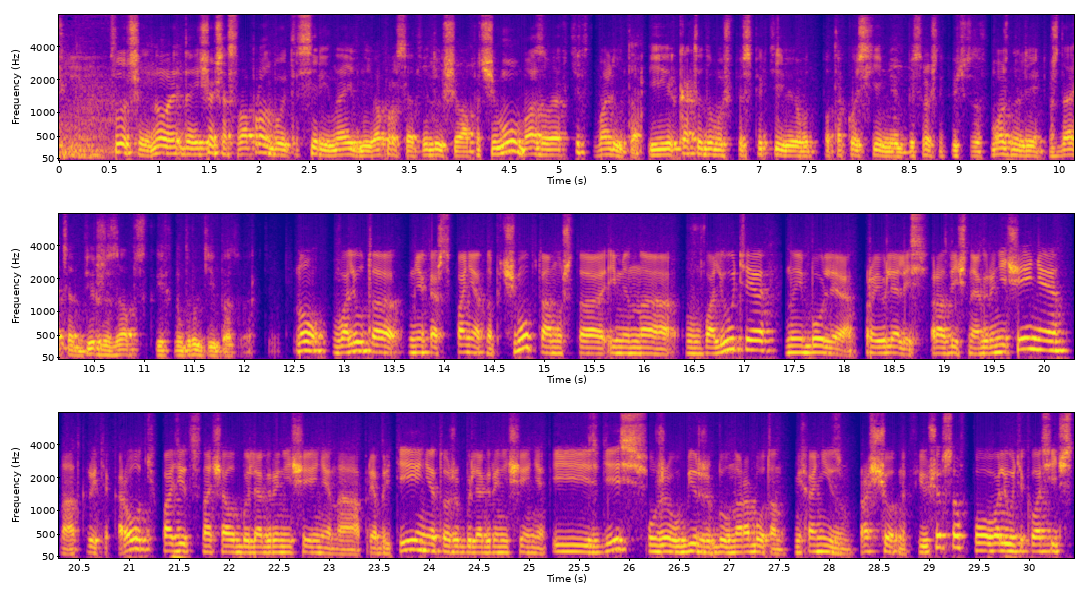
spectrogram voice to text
Слушай, ну да, еще сейчас вопрос будет из серии наивные вопросы от ведущего. А почему базовый актив – валюта? И как ты думаешь, в перспективе вот по такой схеме бессрочных фьючерсов можно ли ждать от биржи запуска их на другие базовые активы? Ну, валюта, мне кажется, понятно почему. Потому что именно в валюте наиболее проявлялись различные ограничения. На открытие коротких позиций сначала были ограничения, на приобретение тоже были ограничения. И здесь уже у биржи был наработан механизм расчетных фьючерсов по валюте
